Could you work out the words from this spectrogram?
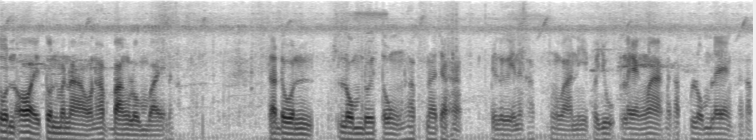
ต้นอ้อยต้นมะนาวนะครับบังลมไว้นะครับถ้าโดนลมโดยตรงนะครับ น่าจะหักไปเลยนะครับ เมื่อวานนี้พายุแรงมากนะครับ ลมแรงนะครับ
